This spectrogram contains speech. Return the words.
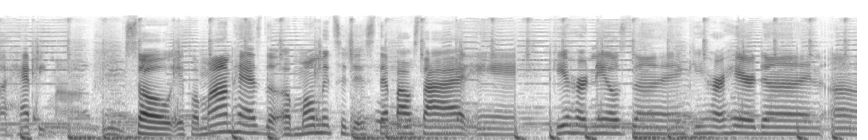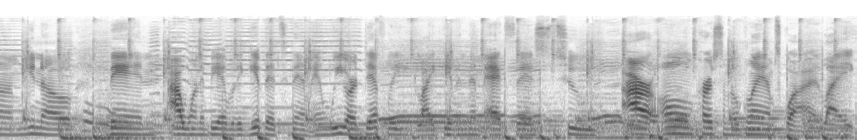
a happy mom so if a mom has the a moment to just step outside and get her nails done get her hair done um, you know then i want to be able to give that to them and we are definitely like giving them access to our own personal glam squad like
